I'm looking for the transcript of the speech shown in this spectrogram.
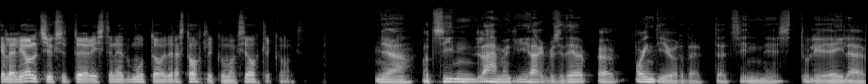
kellel ei olnud siukseid tööriistu, need muutuvad järjest ohtlikumaks ja ohtlikumaks. ja vot siin lähemegi järgmise äh, pointi juurde, et, et siin tuli eile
